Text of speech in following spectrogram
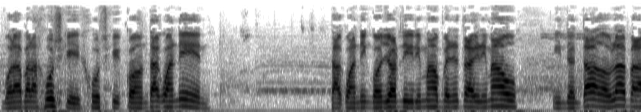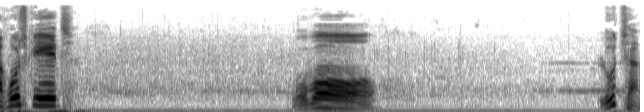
Bola para Husky. Husky con Taquandín. Taquandín con Jordi Grimau. Penetra Grimau. Intentaba doblar para Huskic. Hubo lucha.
